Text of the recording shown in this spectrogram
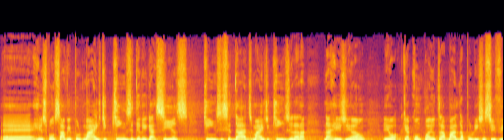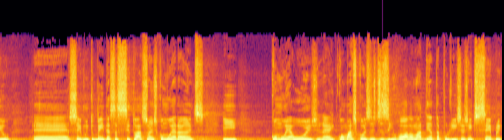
é, responsável por mais de 15 delegacias, 15 cidades, mais de 15 lá na, na região eu que acompanho o trabalho da Polícia Civil, é, sei muito bem dessas situações, como era antes e como é hoje, né? E como as coisas desenrolam lá dentro da polícia. A gente sempre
